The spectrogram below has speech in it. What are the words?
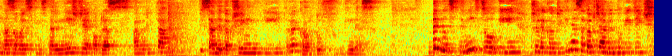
na Zamojskim Starym Mieście obraz Amrita wpisany do Księgi Rekordów Guinnessa. Będąc w tym miejscu i przy rekordzie Guinnessa, to chciałabym powiedzieć,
